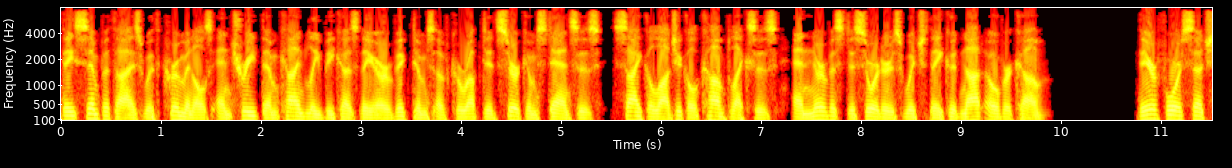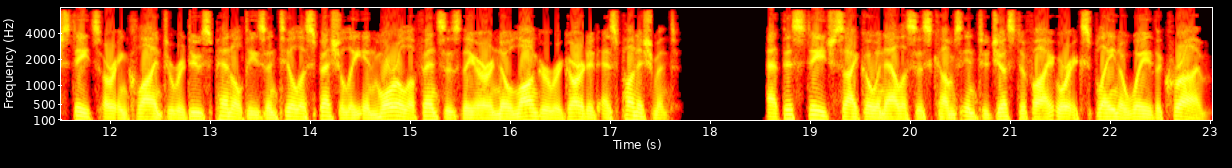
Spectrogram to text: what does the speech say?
They sympathize with criminals and treat them kindly because they are victims of corrupted circumstances, psychological complexes, and nervous disorders which they could not overcome. Therefore such states are inclined to reduce penalties until especially in moral offenses they are no longer regarded as punishment. At this stage psychoanalysis comes in to justify or explain away the crime.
